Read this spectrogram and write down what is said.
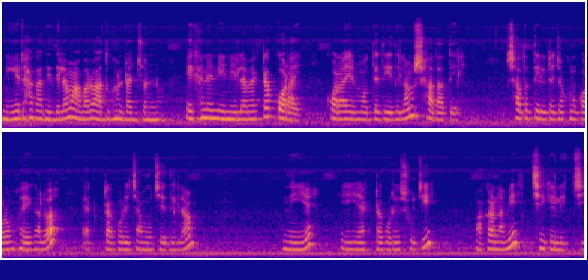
নিয়ে ঢাকা দিয়ে দিলাম আবারও আধ ঘণ্টার জন্য। এখানে নিয়ে নিলাম একটা কড়াই। কড়াইয়ের মধ্যে দিয়ে দিলাম সাদা তেল। সাদা তেলটা যখন গরম হয়ে গেল, একটা করে চামচে দিলাম। নিয়ে এই একটা করে সুজি পাকান আমি ছেঁকে নিচ্ছি।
